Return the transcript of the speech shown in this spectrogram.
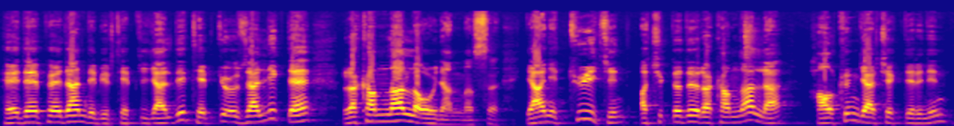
HDP'den de bir tepki geldi. Tepki özellikle rakamlarla oynanması. Yani TÜİK'in açıkladığı rakamlarla halkın gerçeklerinin,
